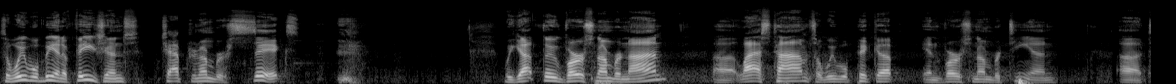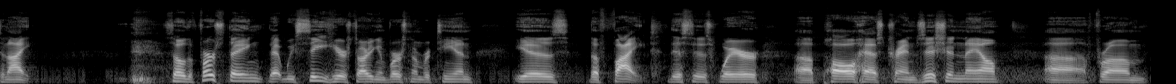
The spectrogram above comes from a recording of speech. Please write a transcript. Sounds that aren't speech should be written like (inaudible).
So we will be in Ephesians chapter number six. (clears throat) we got through verse number nine uh, last time, so we will pick up in verse number 10 uh, tonight. (clears throat) so the first thing that we see here, starting in verse number 10, is the fight. This is where uh, Paul has transitioned now uh, from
